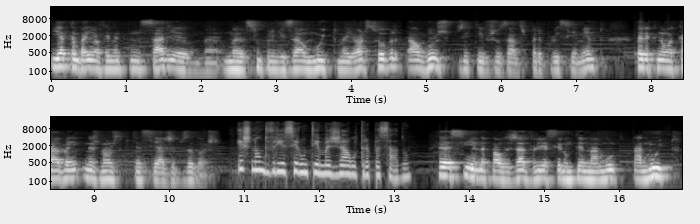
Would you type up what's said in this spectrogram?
E é também, obviamente, necessária uma, uma, supervisão muito maior sobre alguns dispositivos usados para policiamento, para que não acabem nas mãos de potenciais abusadores. Este não deveria ser um tema já ultrapassado? Ah, sim, Ana Paula, já deveria ser um tema há muito, há muito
